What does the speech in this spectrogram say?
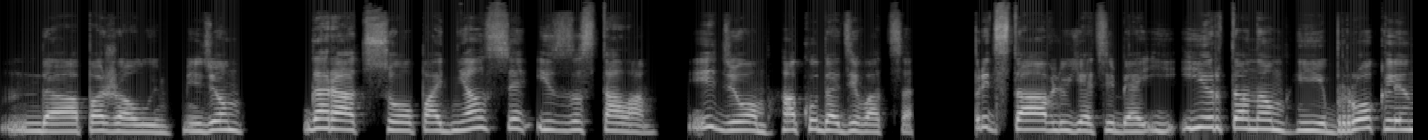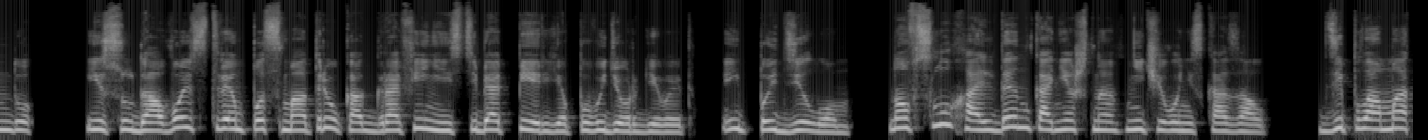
Да, пожалуй. Идем. Горацио поднялся из-за стола. Идем. А куда деваться? Представлю я тебя и Иртоном, и Брокленду, и с удовольствием посмотрю, как графиня из тебя перья повыдергивает. И по делам. Но вслух Альден, конечно, ничего не сказал. Дипломат.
